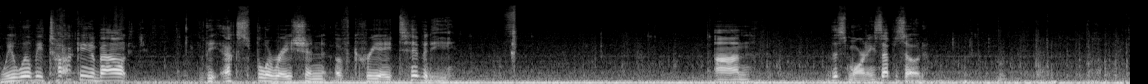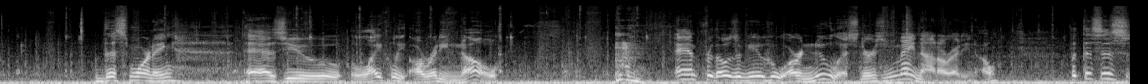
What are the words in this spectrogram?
we will be talking about the exploration of creativity on this morning's episode. This morning, as you likely already know, and for those of you who are new listeners, you may not already know, but this is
